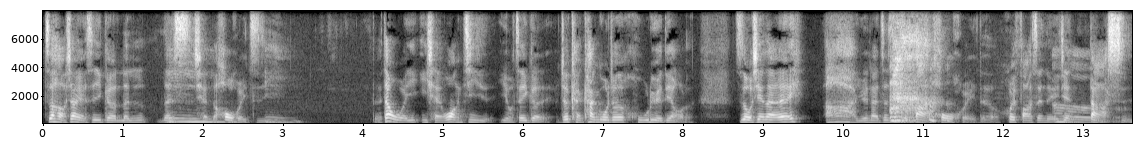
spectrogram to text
这好像也是一个人人死前的后悔之一。嗯，对，但我以以前忘记有这个，就可能看过，就是忽略掉了。只有现在，哎、啊，原来这是一个大后悔的会发生的一件大事。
